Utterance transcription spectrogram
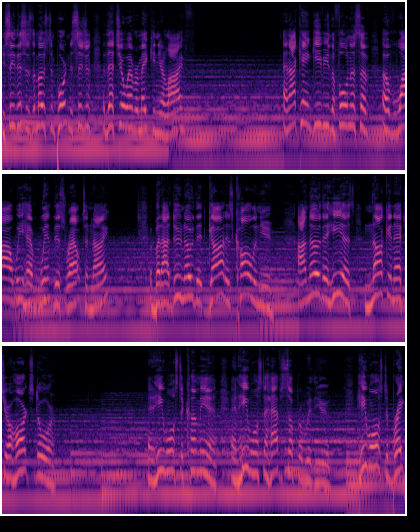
You see, this is the most important decision that you'll ever make in your life. And I can't give you the fullness of, of why we have went this route tonight. But I do know that God is calling you. I know that He is knocking at your heart's door. And He wants to come in and He wants to have supper with you. He wants to break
